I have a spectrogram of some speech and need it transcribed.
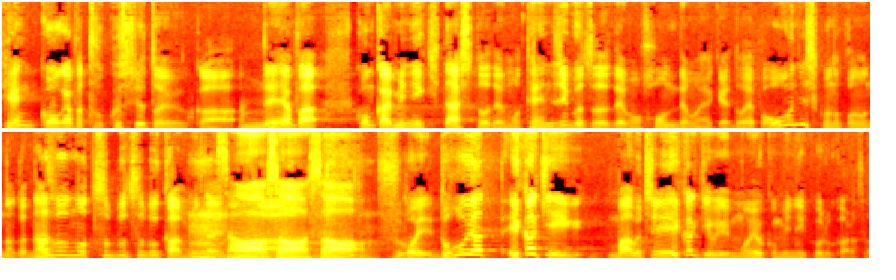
原稿がやっぱ特殊というか、でやっぱ今回見に来た人でも展示物でも本でもやけどやっぱ大西君のこのなんか謎のつぶつぶ感みたいなそうそうそすごいどうやって絵描きまあうち絵描きもよく見に来るからさ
